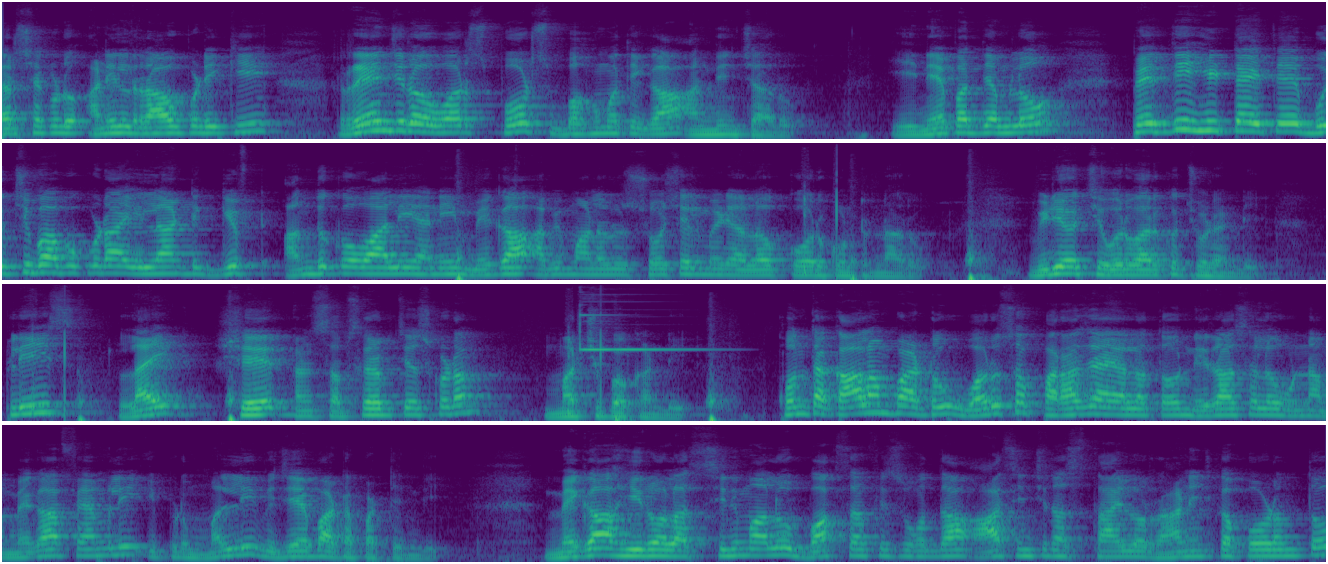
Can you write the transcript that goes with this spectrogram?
దర్శకుడు అనిల్ రావుపడికి రేంజ్ రోవర్ స్పోర్ట్స్ బహుమతిగా అందించారు. ఈ నేపథ్యంలో పెద్ద హిట్ అయితే బుచ్చిబాబు కూడా ఇలాంటి గిఫ్ట్ అందుకోవాలి అని మెగా అభిమానులు సోషల్ మీడియాలో కోరుకుంటున్నారు. వీడియో చివరి వరకు చూడండి. Please like share and subscribe చేసుకోవడం మర్చిపోకండి. కొంతకాలం పాటు వరుస పరాజయాలతో నిరాశలో ఉన్న మెగా ఫ్యామిలీ ఇప్పుడు మళ్ళీ విజయబాట పట్టింది. మెగా హీరోల సినిమాలు బాక్సాఫీస్ వద్ద ఆశించిన స్థాయిలో రాణించకపోవడంతో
